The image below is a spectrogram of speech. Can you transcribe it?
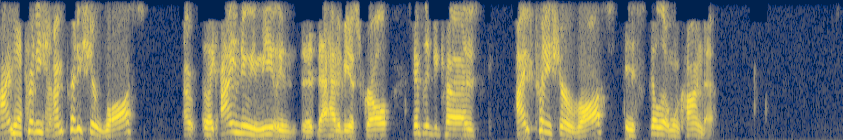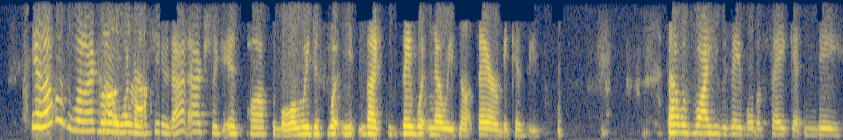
I'm Yeah. pretty su- I'm pretty sure Ross. uh, Like I knew immediately that that had to be a Skrull simply because I'm pretty sure Ross is still at Wakanda. Yeah, that was what I kind Well, of wondered too. That actually is possible, and we just wouldn't like they wouldn't know he's not there because he's. That was why he was able to fake it and be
